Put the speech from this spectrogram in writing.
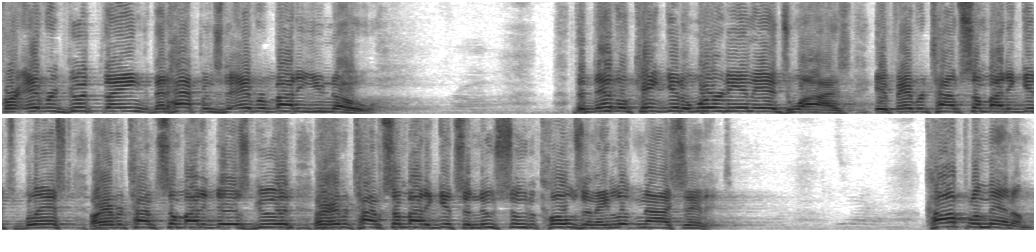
for every good thing that happens to everybody you know. The devil can't get a word in edgewise if every time somebody gets blessed, or every time somebody does good, or every time somebody gets a new suit of clothes and they look nice in it. Compliment them,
